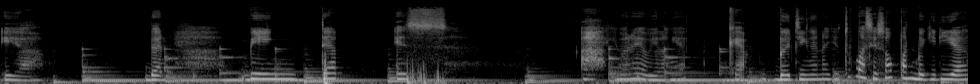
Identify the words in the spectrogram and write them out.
Iya. Dan being that is ah gimana ya bilangnya bajingan aja tuh masih sopan bagi dia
